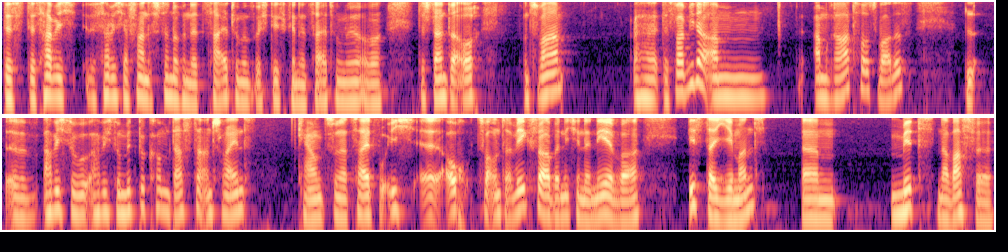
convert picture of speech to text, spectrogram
das, das habe ich, das habe ich erfahren, das stand auch in der Zeitung und so, ich lese keine Zeitung, ne, aber das stand da auch. Und zwar äh, das war wieder am, am Rathaus, war das. Äh, Habe ich, so, hab ich so mitbekommen, dass da anscheinend, keine Ahnung, zu einer Zeit, wo ich äh, auch zwar unterwegs war, aber nicht in der Nähe war, ist da jemand ähm, mit einer Waffe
